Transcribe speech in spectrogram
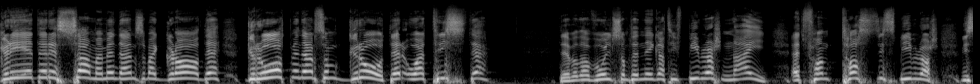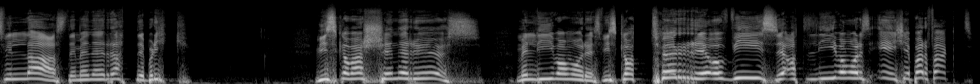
Gled dere sammen med dem som er glade. Gråt med dem som gråter og er triste. Det var da voldsomt et negativt bibelvers? Nei, et fantastisk bibelvers hvis vi leser det med det rette blikk. Vi skal være sjenerøse med livet vårt. Vi skal tørre å vise at livet vårt er ikke perfekt.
